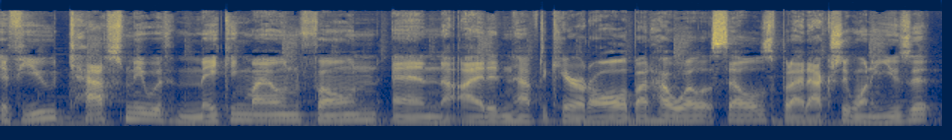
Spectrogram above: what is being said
if you tasked me with making my own phone and I didn't have to care at all about how well it sells, but I'd actually want to use it,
